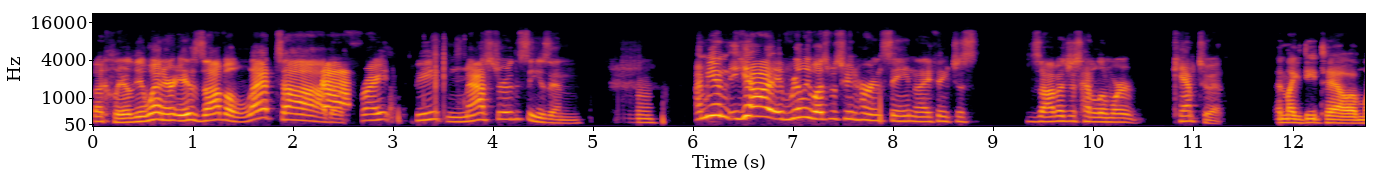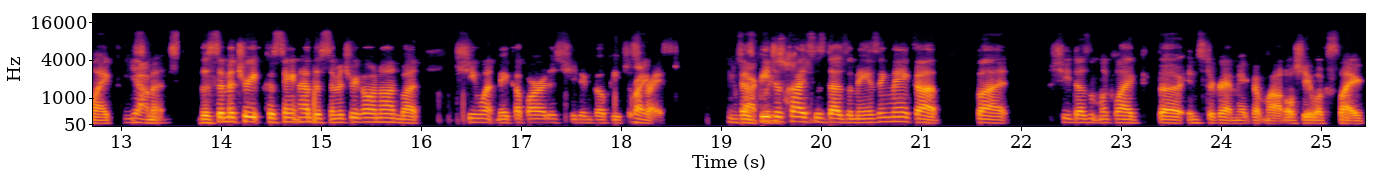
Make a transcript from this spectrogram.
But clearly, the winner is Zavaleta, the fright beat master of the season. Mhm. I mean, yeah, it really was between her and Saint, and I think just Zava just had a little more camp to it. And like detail and like Yeah. the symmetry, because Saint had the symmetry going on, but she went makeup artist. She didn't go Peaches Right. Christ. Because Exactly. Peaches Christ is- does amazing makeup, but she doesn't look like the Instagram makeup model. She looks like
